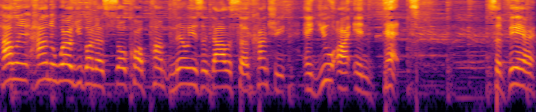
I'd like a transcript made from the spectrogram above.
How in, how in the world you gonna so-called pump millions of dollars to a country and you are in debt? Severe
